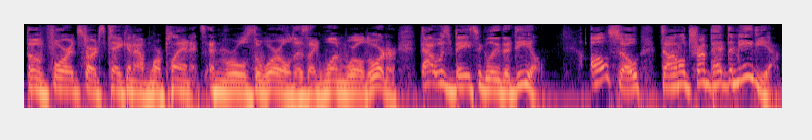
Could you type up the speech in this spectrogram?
before it starts taking out more planets and rules the world as like one world order. That was basically the deal. Also, Donald Trump had the media.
